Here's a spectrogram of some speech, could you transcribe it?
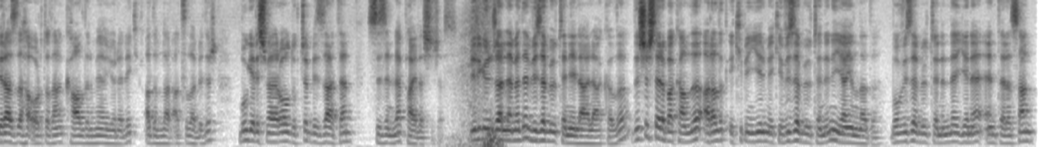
biraz daha ortadan kaldırmaya yönelik adımlar atılabilir. Bu gelişmeler oldukça biz zaten sizinle paylaşacağız. Bir güncelleme de vize bülteni ile alakalı. Dışişleri Bakanlığı Aralık 2022 vize bültenini yayınladı. Bu vize bülteninde yine enteresan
